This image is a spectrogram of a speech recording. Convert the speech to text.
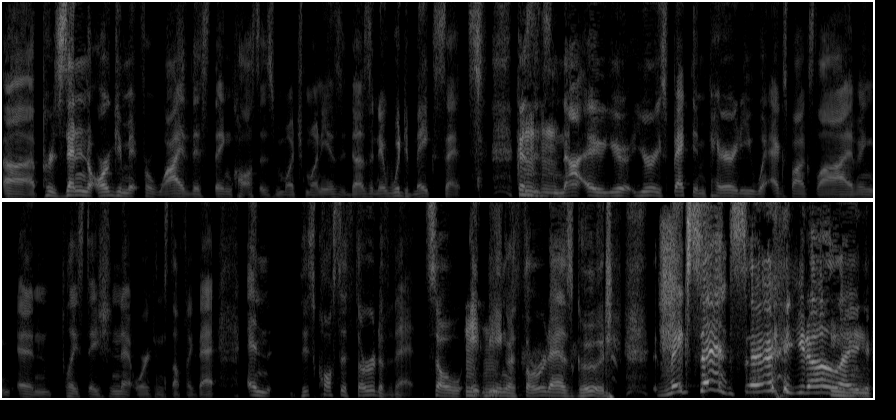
uh, present an argument for why this thing costs as much money as it does, and it would make sense because it's Mhm. not uh, you're you're expecting parity with Xbox Live and and PlayStation Network and stuff like that, and this costs a third of that. So it Mhm. being a third as good makes sense, you know. Like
